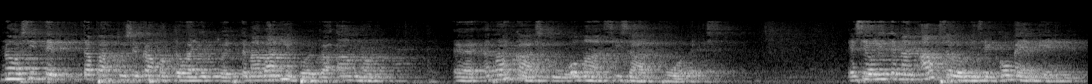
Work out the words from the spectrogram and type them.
No sitten tapahtui se kammottava juttu, että tämä vanhin poika Amnon rakastuu omaan sisarpuoleensa. Ja se oli tämän Absalomisen komeen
